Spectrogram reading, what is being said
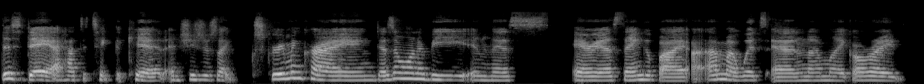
this day i had to take the kid. And she's just like screaming crying doesn't want to be in this area saying goodbye. I, i'm my wits end. I'm like all right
